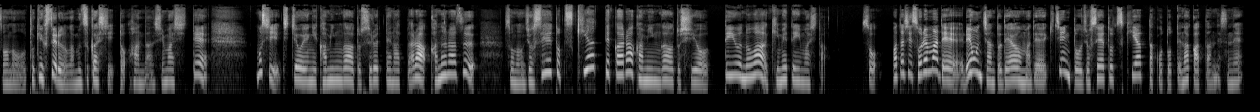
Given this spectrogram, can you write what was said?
その解き伏せるのが難しいと判断しまして、もし父親にカミングアウトするってなったら、必ずその女性と付き合ってからカミングアウトしようっていうのは決めていました。そう。私、それまで、レオンちゃんと出会うまで、きちんと女性と付き合ったことってなかったんですね。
